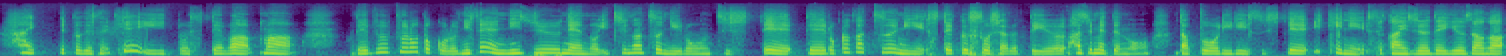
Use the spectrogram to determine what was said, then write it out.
はい。えっとですね、経緯としては、まあ、デブプロトコル2020年の1月にローンチして、で、6月にステックスソーシャルっていう初めての DAP をリリースして、一気に世界中でユーザーが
